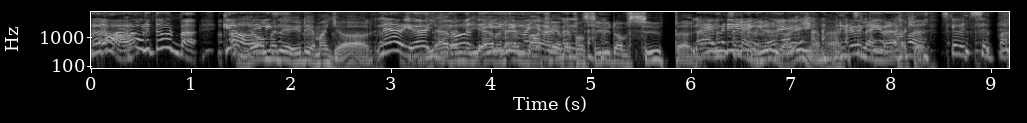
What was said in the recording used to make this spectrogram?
ja. Roligt ord bara. Kul. Ja, det är men liksom... det är ju det man gör. Nej, jag, även ja, det är även det man Ebba gör. Kleve Men... från Sydow super. Nej, men det inte är längre. Lurar ingen, nej. Inte längre. Okej. Ska vi och supa?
